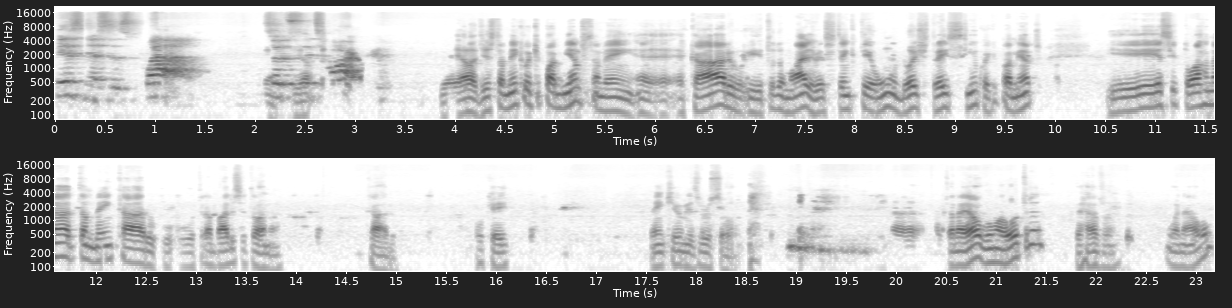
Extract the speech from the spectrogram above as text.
business as well. So it's, Yeah. it's hard. Ela diz também que o equipamento também é, é caro e tudo mais. Às vezes você tem que ter um, dois, três, cinco equipamentos e se torna também caro. O, o trabalho se torna caro. Ok. Thank you, Ms. Russo. Uh, Natanael, alguma outra? We have one hour?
